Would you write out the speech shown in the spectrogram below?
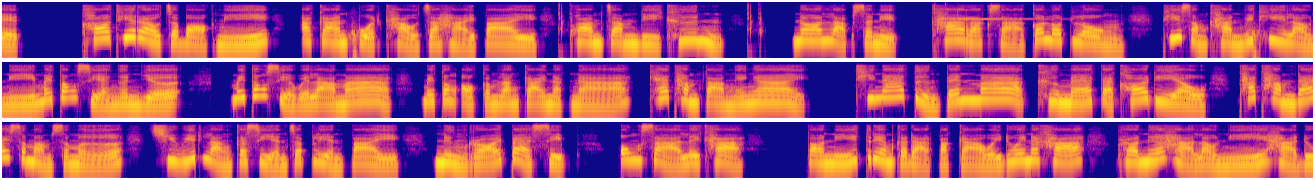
7. ข้อที่เราจะบอกนี้ อาการปวดเข่าจะหายไป ความจำดีขึ้น นอนหลับสนิทค่ารักษาก็ลดลง ที่สำคัญวิธีเหล่านี้ไม่ต้องเสียเงินเยอะ ไม่ต้องเสียเวลามาก ไม่ต้องออกกำลังกายหนักหนา แค่ทำตามง่าย ๆ ที่น่าตื่นเต้นมากคือแม้แต่ข้อเดียว ถ้าทำได้สม่ำเสมอ ชีวิตหลังเกษียณจะเปลี่ยนไป 180 องศาเลยค่ะ ตอนนี้เตรียมกระดาษปากกาไว้ด้วยนะคะ เพราะเนื้อหาเหล่านี้หาดู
